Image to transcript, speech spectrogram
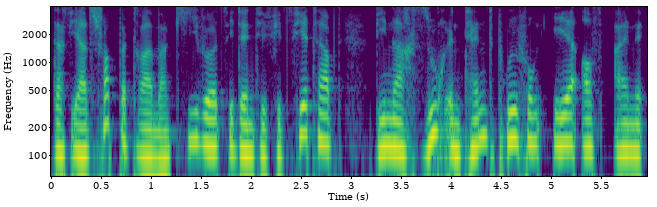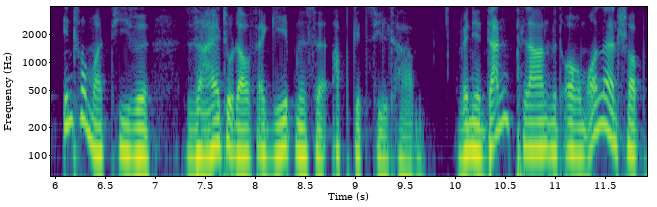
dass ihr als Shopbetreiber Keywords identifiziert habt, die nach Suchintentprüfung eher auf eine informative Seite oder auf Ergebnisse abgezielt haben. Wenn ihr dann plant, mit eurem Online-Shop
